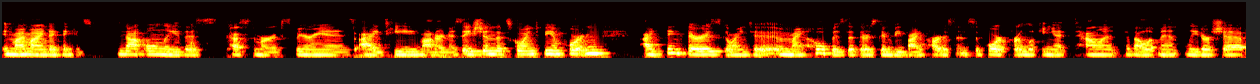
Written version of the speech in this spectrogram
in my mind, I think it's not only this customer experience, IT modernization that's going to be important. I think there is going to, my hope is that there's going to be bipartisan support for looking at talent development, leadership,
